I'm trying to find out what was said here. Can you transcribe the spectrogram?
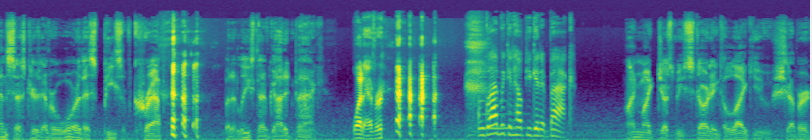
ancestors ever wore this piece of crap. but at least I've got it back. Whatever. I'm glad we could help you get it back. I might just be starting to like you, Shepard.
